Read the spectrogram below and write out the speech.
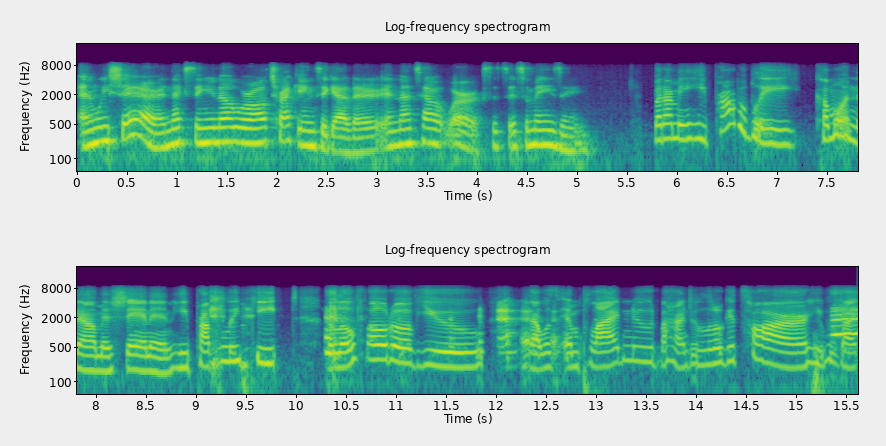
and we share and next thing you know we're all trekking together and that's how it works it's it's amazing but i mean he probably Come on now, Miss Shannon. He probably peeped the little photo of you that was implied nude behind your little guitar. He was like,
